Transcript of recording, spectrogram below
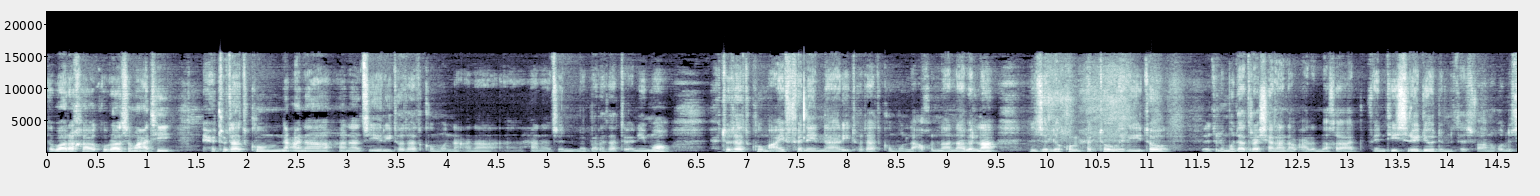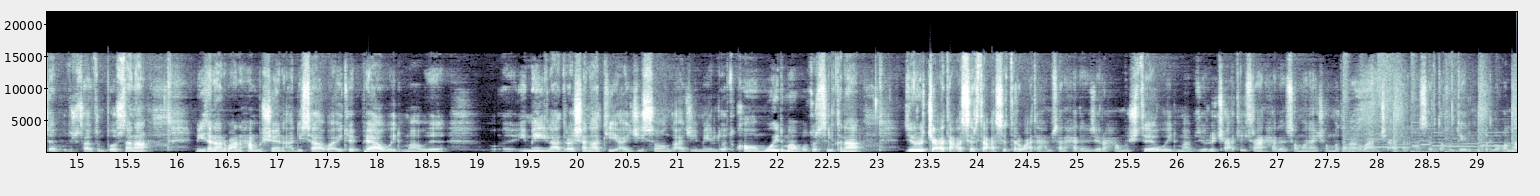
ተባረኻ ክብራ ሰማዕቲ ሕቶታትኩም ንዓና ሃናጺ ርእቶታትኩም ውን ንዓና ሃናጽን መበረታትዕን እዩ እሞ ሕቶታትኩም ኣይፈለየና ሪኢቶታትኩም ውን ላኣኹልና እናበልና ንዘለኩም ሕቶ ወይ ሪኢቶ በቲ ልሙድ ኣድራሻና ናብ ዓለም ለኸ ኣድቨንቲስት ሬድዮ ድምፂ ተስፋ ንኹሉ ሰብ ቁፅሪ ሳጹን ፖስታና 145 ኣዲስ ኣበባ ኢትዮጵያ ወይ ድማ ኢሜይል ኣድራሻና ቲኣይጂ ሶንግ ኣት ጂሜይል ዶት ኮም ወይ ድማ ቁፅሪ ስልክና 0911145105 ወይ ድማ ብ 0921884912 ክትልእኹልና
